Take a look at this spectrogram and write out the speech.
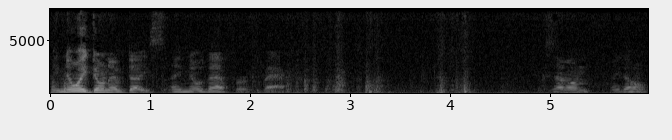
I know I don't have dice. I know that for a fact. Cause I don't I don't.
